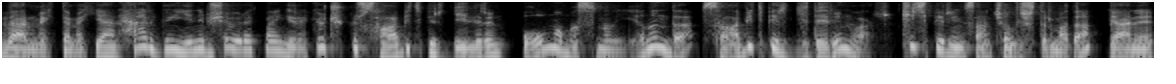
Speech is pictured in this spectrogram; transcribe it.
vermek demek. Yani her gün yeni bir şey öğretmen gerekiyor. Çünkü sabit bir gelirin olmamasının yanında sabit bir giderin var. Hiçbir insan çalıştırmadan yani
